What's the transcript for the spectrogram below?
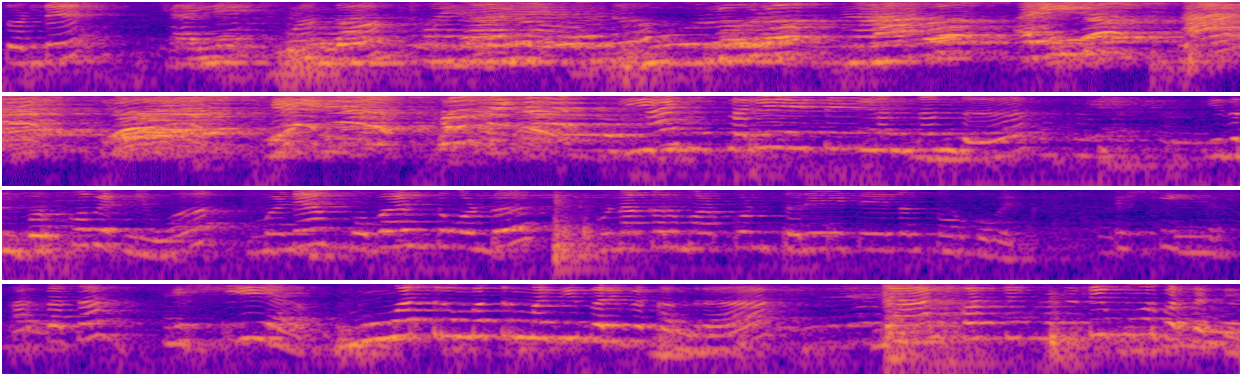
ಸೊನ್ನೆ ಒಂದು ಮೂರು, ನಾಲ್ಕು, ಐದು, ಆರು, ಏಳು, ಎಂಟು, ಒಂಬತ್ತು. ಈಗ ಇದು ಸರಿ ಐತೆ ಇಲ್ಲ ಅಂತಂದು ಇದನ್ನ ಬರ್ಕೋಬೇಕು ನೀವು. ಮನ್ಯಾಗ ಮೊಬೈಲ್ ತಗೊಂಡು ಗುಣಾಕಾರ ಮಾಡ್ಕೊಂಡು ಸರಿ ಐತೆ ಇಲ್ಲ ಅಂತ ನೋಡ್ಕೋಬೇಕು. ಅರ್ಥ ಆತಾ? ಈಗ ಮೂವತ್ತೊಂಬತ್ತರ ಮಗ್ಗಿ ಬರಿಬೇಕಂದ್ರ ನಾಲ್ಕು ಫಸ್ಟ್ ಎಷ್ಟು ಬರ್ತೈತಿ? ಮೂರು ಬರ್ತೈತಿ.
